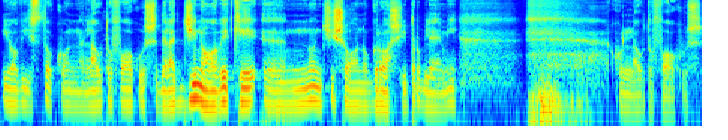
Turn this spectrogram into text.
io ho visto con l'autofocus della G9 che eh, non ci sono grossi problemi con l'autofocus.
